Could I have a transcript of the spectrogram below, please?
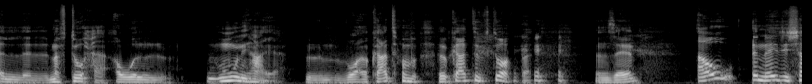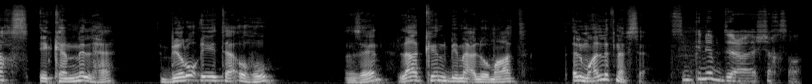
ال- المفتوحة أو ال- مو نهاية الكاتب الكاتب توفى. زين أو انه يجي شخص يكملها برؤيته هو. زين لكن بمعلومات المؤلف نفسه. بس يمكن يبدع الشخص هذا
